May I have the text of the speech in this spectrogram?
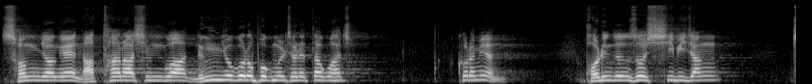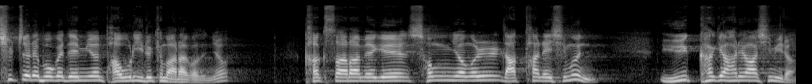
성령의 나타나심과 능력으로 복음을 전했다고 하죠. 그러면 고린도서 12장 7절에 보게 되면 바울이 이렇게 말하거든요. 각 사람에게 성령을 나타내심은 유익하게 하려 하심이라.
